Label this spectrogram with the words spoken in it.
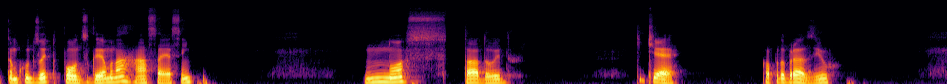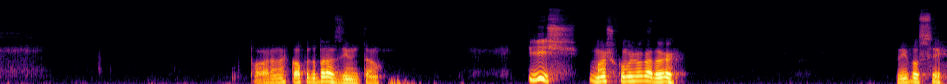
Estamos com 18 pontos. Ganhamos na raça essa, hein? Nossa, tá doido. Que, que é? Copa do Brasil. Bora na Copa do Brasil então. Ixi, macho como jogador. Vem você.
